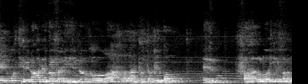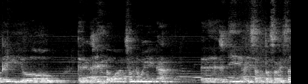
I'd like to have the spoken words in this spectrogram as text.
aynu waktiga inoo hadhay uga faa'iideyno oo ah labaatan daqiiqo faallo iyo falanqayn iyo dareenacinba waan soo dhaweyneynaa ciddii haysa ku darsanaysa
